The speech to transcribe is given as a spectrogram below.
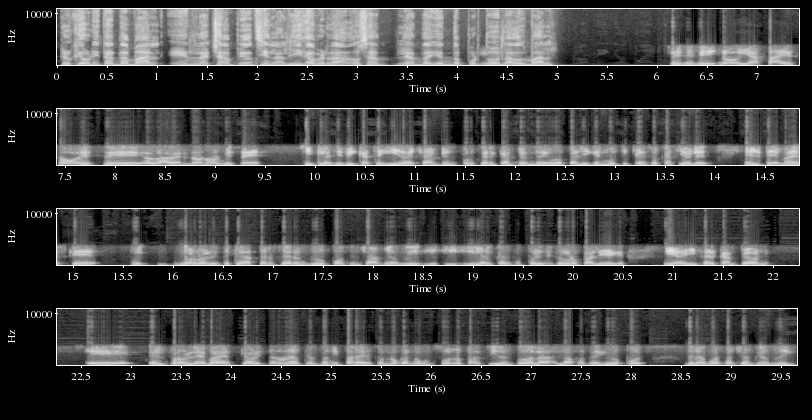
creo que ahorita anda mal en la Champions y en la Liga, ¿verdad? O sea, le anda yendo por todos lados mal. Sí, sí, sí, no, y hasta eso, este, a ver, normalmente sí clasifica seguido a Champions por ser campeón de Europa League en múltiples ocasiones. El tema es que pues, normalmente queda tercero en grupos en Champions League y, y le alcanza por irse Europa League y ahí ser campeón. Eh, el problema es que ahorita no le alcanzó ni para eso, no ganó un solo partido en toda la fase de grupos de la UEFA Champions League.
